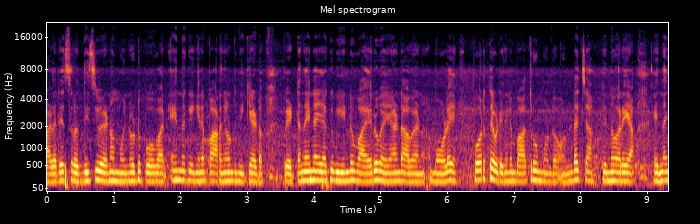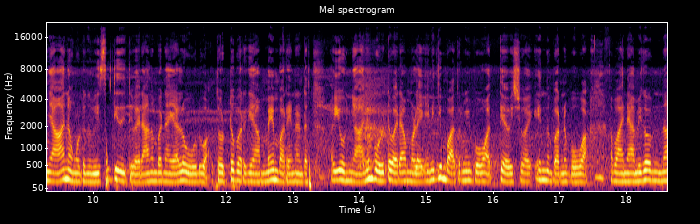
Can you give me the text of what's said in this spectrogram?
വളരെ ശ്രദ്ധിച്ച് വേണം മുന്നോട്ട് പോവാൻ എന്നൊക്കെ ഇങ്ങനെ പറഞ്ഞുകൊണ്ട് നിൽക്കാട്ടോ പെട്ടെന്ന് തന്നെ അയാൾക്ക് വീണ്ടും വയറ് വയ്യാണ്ടാവുകയാണ് മോളെ പുറത്ത് എവിടെയെങ്കിലും ബാത്റൂം ഉണ്ടോ? ഉണ്ടച്ചാ എന്ന് പറയാ. എന്നാൽ ഞാൻ അങ്ങോട്ടൊന്ന് വിസിറ്റ് ചെയ്തിട്ട് വരാമെന്ന് പറഞ്ഞാൽ അയാൾ ഓടുക തൊട്ട് പിറകെ അമ്മയും പറയുന്നുണ്ട് അയ്യോ ഞാനും പോയിട്ട് വരാൻ മോളെ. എനിക്കും ബാത്റൂമിൽ പോകാൻ അത്യാവശ്യമായി എന്ന് പറഞ്ഞ് പോവുക അപ്പോൾ അനാമിക ഒന്ന്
